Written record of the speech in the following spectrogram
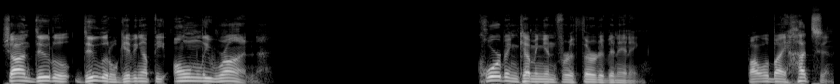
Sean Doodle, Doolittle giving up the only run. Corbin coming in for a third of an inning, followed by Hudson.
